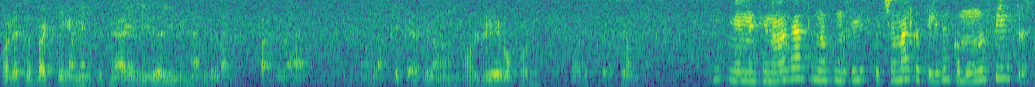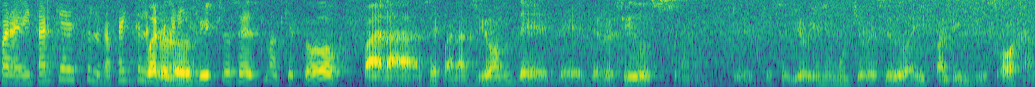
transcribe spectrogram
Por eso prácticamente se ha ido eliminando la, la la aplicación o el riego por, por expresión. Me mencionabas antes, no, no sé si escuché mal, que utilizan como unos filtros para evitar que esto los afecte. bueno, los filtros es más que todo para separación de, de, residuos, que, se yo, viene mucho residuo ahí, palillos, hojas,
